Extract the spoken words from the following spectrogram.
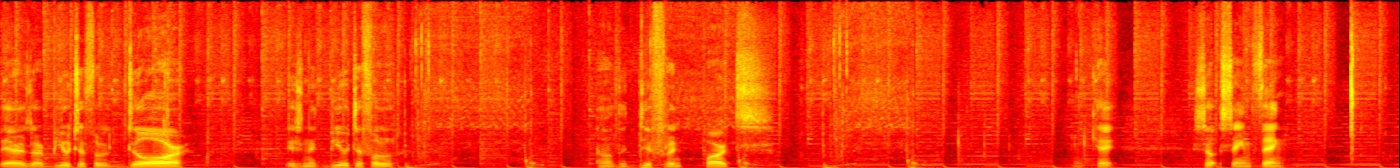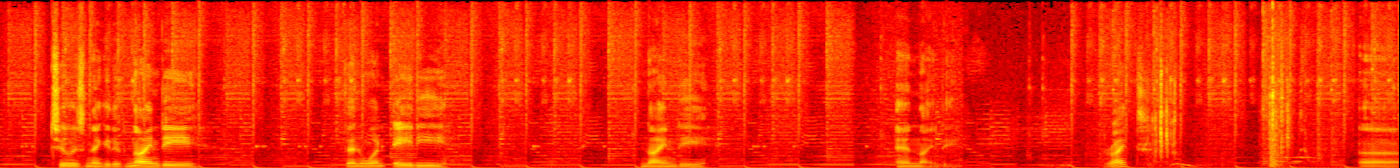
There's our beautiful door. Isn't it beautiful? All the different parts. Okay. So, same thing. 2 is negative 90. Then 180. 90. And 90. Right? Uh,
